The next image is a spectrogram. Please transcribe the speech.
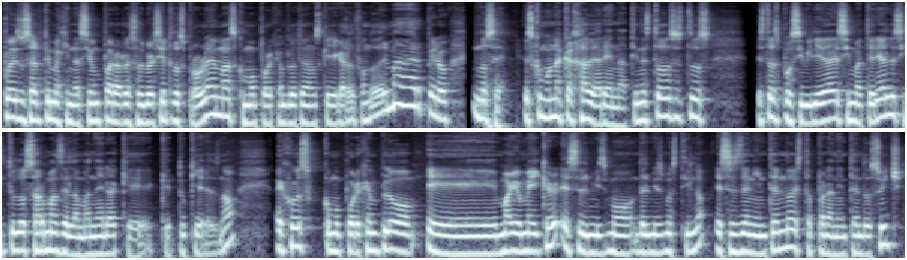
puedes usar tu imaginación para resolver ciertos problemas, como por ejemplo tenemos que llegar al fondo del mar, pero no sé, es como una caja de arena. Tienes todos estos. Estas posibilidades y materiales y tú los armas de la manera que, que tú quieres, ¿no? Hay juegos como por ejemplo eh, Mario Maker, es el mismo, del mismo estilo. Ese es de Nintendo, está para Nintendo Switch,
